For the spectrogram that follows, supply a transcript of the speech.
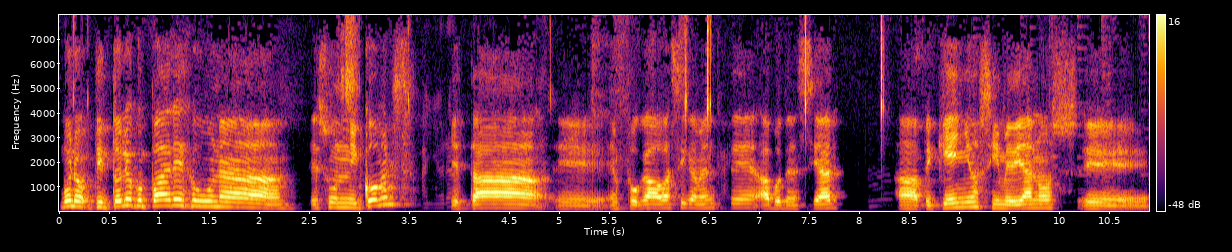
Bueno, Tintolio, compadre, es una es un e-commerce que está eh, enfocado básicamente a potenciar a pequeños y medianos eh,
